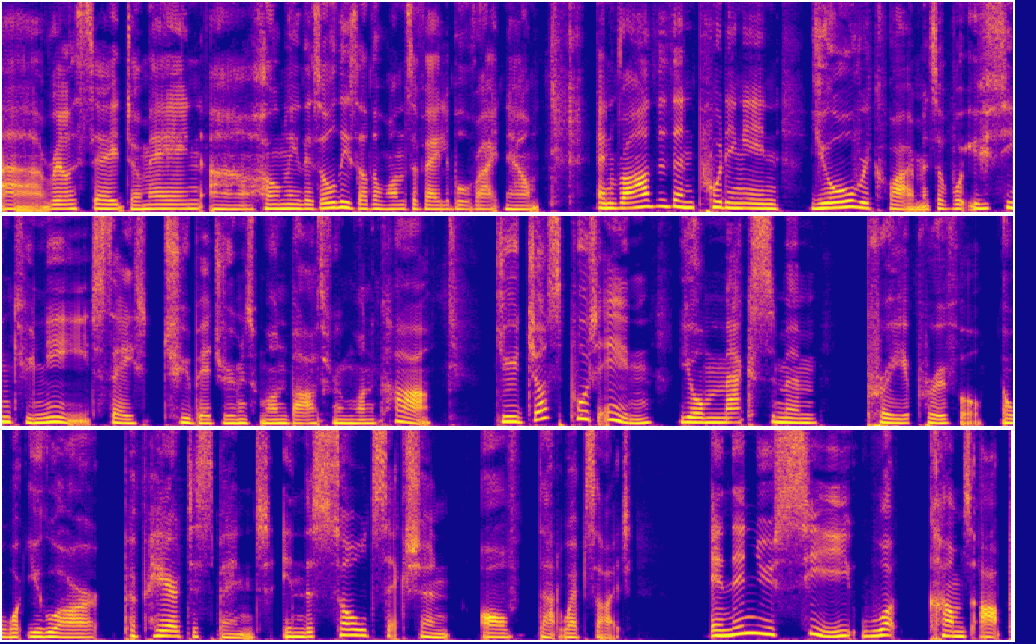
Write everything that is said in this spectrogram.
uh, real estate, domain, uh, homely. There's all these other ones available right now. And rather than putting in your requirements of what you think you need, say two bedrooms, one bathroom, one car, you just put in your maximum pre approval or what you are prepared to spend in the sold section of that website. And then you see what comes up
